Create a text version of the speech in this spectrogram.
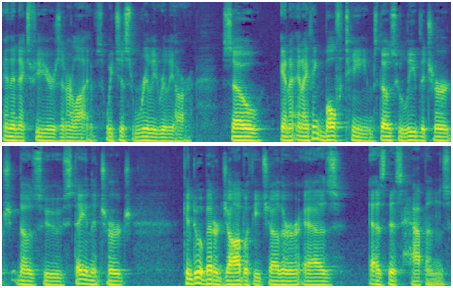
in the next few years in our lives. We just really, really are. So and, and I think both teams, those who leave the church, those who stay in the church, can do a better job with each other as as this happens.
